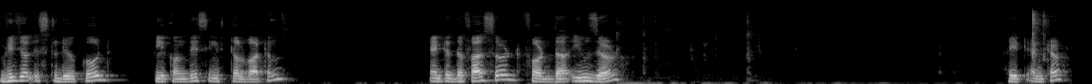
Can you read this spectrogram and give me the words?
Visual Studio Code, click on this install button. Enter the password for the user. Hit enter.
